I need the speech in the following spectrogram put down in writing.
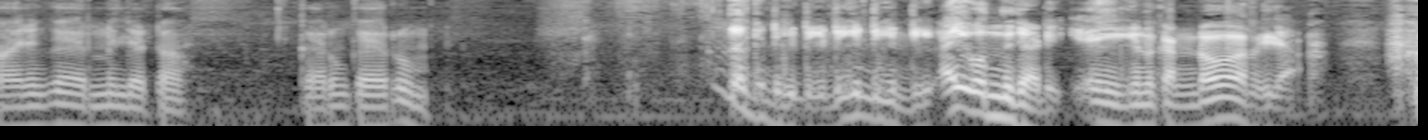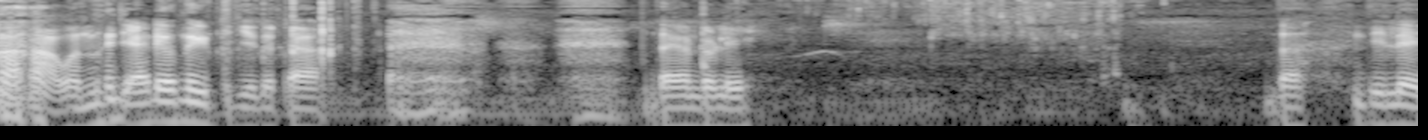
ആരും കയറുന്നില്ല കേട്ടോ കയറും കയറും. കിട്ടി കിട്ടി കിട്ടി കിട്ടി അയ്യ ഒന്ന് ചാടി. ഇങ്ങനെ കണ്ടോ അറിയില്ല. ഒന്ന് ചാടി ഒന്ന് കിട്ടി ചെയ്തിട്ടാ. എന്താ കണ്ടോളി. എന്താ ഇതില്ലേ?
